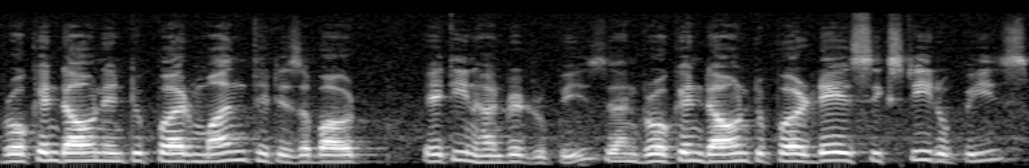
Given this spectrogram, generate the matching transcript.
Broken down into per month, it is about 1800 rupees, and broken down to per day, 60 rupees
